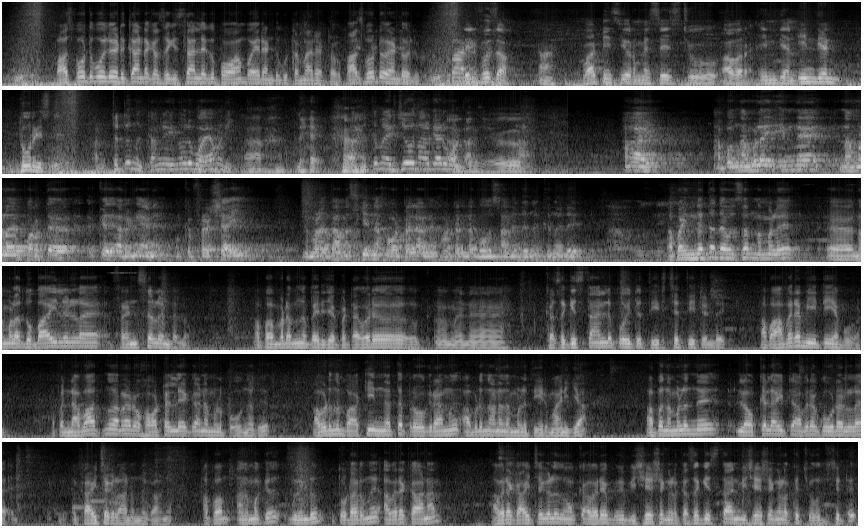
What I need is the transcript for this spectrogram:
പാസ്പോർട്ട് പോലും എടുക്കാണ്ട് കസഖിസ്ഥാനിലേക്ക് പോകാൻ പോയ രണ്ട് കുട്ടന്മാരാട്ടോ. പാസ്പോർട്ട് വേണ്ടല്ലോ what is your message to our Indian Indian tourist. തണുത്തിട്ട് നിൽക്കാൻ കഴിയുന്നവർ പോയാൽ മതി. അല്ലേ? തണുത്ത് മരിച്ചു പോകുന്ന ആൾക്കാർ പോകണ്ട ഹായ്. അപ്പം നമ്മൾ ഇന്ന് നമ്മൾ പുറത്തേക്ക് ഇറങ്ങിയാണ്. ഒക്കെ ഫ്രഷായി നമ്മൾ താമസിക്കുന്ന ഹോട്ടലാണ്. ഹോട്ടലിന്റെ ബോസാണ് ഇത് നിൽക്കുന്നത്. അപ്പോൾ ഇന്നത്തെ ദിവസം നമ്മൾ നമ്മളെ ദുബായിലുള്ള ഫ്രണ്ട്സുകളുണ്ടല്ലോ. അപ്പോൾ ഇവിടെ നിന്ന് പരിചയപ്പെട്ട ഒരു പിന്നെ കസക്കിസ്ഥാനിൽ പോയിട്ട് തിരിച്ചെത്തിയിട്ടുണ്ട്. അപ്പോൾ അവരെ മീറ്റ് ചെയ്യാൻ പോവാണ്. അപ്പോൾ നവാത്ത് എന്ന് പറഞ്ഞ ഒരു ഹോട്ടലിലേക്കാണ് നമ്മൾ പോകുന്നത്. അവിടുന്ന് ബാക്കി ഇന്നത്തെ പ്രോഗ്രാം അവിടുന്നാണ് നമ്മൾ തീരുമാനിക്കുക. അപ്പോൾ നമ്മളിന്ന് ലോക്കലായിട്ട് അവരെ കൂടെയുള്ള കാഴ്ചകളാണ് ഇന്ന് കാണുക. അപ്പം നമുക്ക് വീണ്ടും തുടർന്ന് അവരെ കാണാം. അവരെ കാഴ്ചകൾ നോക്കാം. അവരെ വിശേഷങ്ങൾ കസക്കിസ്ഥാൻ വിശേഷങ്ങളൊക്കെ ചോദിച്ചിട്ട്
